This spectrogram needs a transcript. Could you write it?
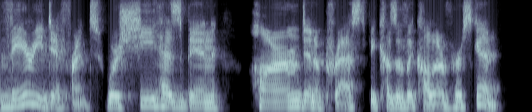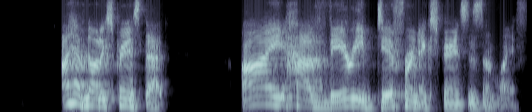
Very different, where she has been harmed and oppressed because of the color of her skin. I have not experienced that. I have very different experiences in life.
